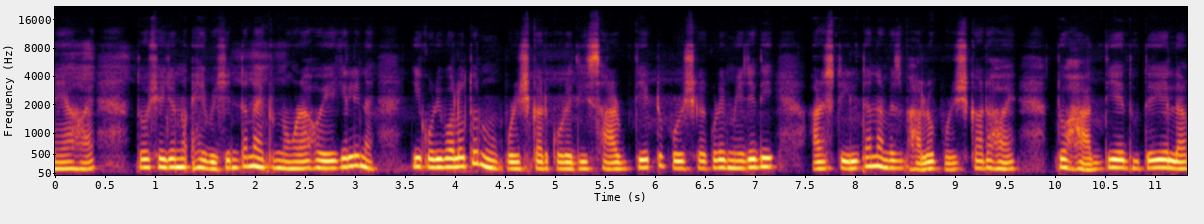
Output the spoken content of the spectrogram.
নেওয়া হয়। তো সেই জন্য এই বেসিনটা না একটু নোংরা হয়ে গেলে না, কী করি বলো তো পরিষ্কার করে দিই। সার্ফ দিয়ে একটু পরিষ্কার করে মেজে দিই। আর স্টিলটা না বেশ ভালো পরিষ্কার হয়। তো হাত দিয়ে ধুতে গেলাম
